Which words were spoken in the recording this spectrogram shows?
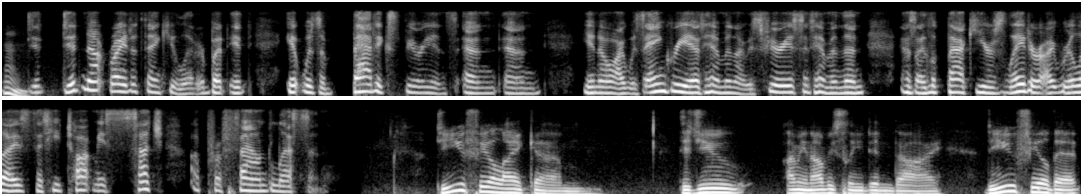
Hmm. Did did not write a thank you letter, but it it was a bad experience and and you know, I was angry at him and I was furious at him. And then as I look back years later, I realized that he taught me such a profound lesson. Do you feel like, um, did you, I mean, obviously you didn't die. Do you feel that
